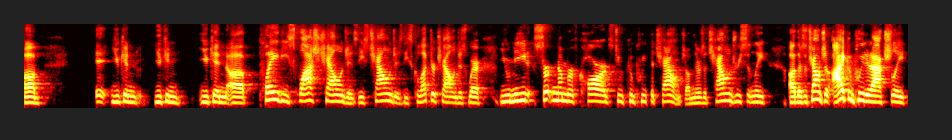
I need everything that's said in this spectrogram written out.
Um, it, you can you can you can uh, play these flash challenges, these challenges, these collector challenges where you need a certain number of cards to complete the challenge. Um, there's a challenge recently. Uh, there's a challenge that I completed actually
